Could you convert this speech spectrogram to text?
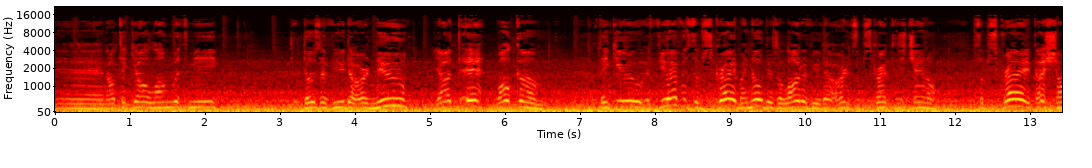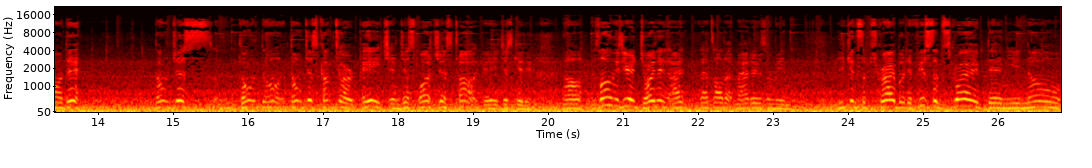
And I'll take y'all along with me. Those of you that are new, yate, eh, welcome. Thank you. If you haven't subscribed, I know there's a lot of you that aren't subscribed to this channel. Subscribe, Ashande. Eh? Don't just don't don't don't just come to our page and just watch us talk. Hey, just kidding. No, as long as you're enjoying it, I, that's all that matters. I mean, you can subscribe but if you subscribe then you know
